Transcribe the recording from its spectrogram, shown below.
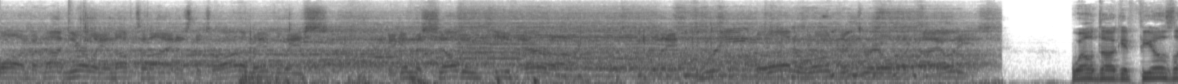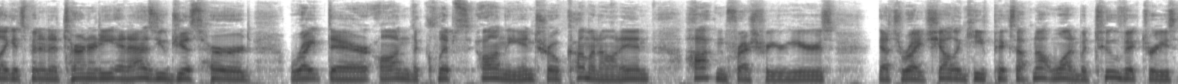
one, but not nearly enough tonight as the Toronto Maple Leafs begin the Sheldon Keefe era with a 3-1 road victory over the Coyotes. Well, Doug, it feels like it's been an eternity, and as you just heard right there on the clips on the intro, coming on in, hot and fresh for your ears. That's right. Sheldon Keefe picks up not one, but two victories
